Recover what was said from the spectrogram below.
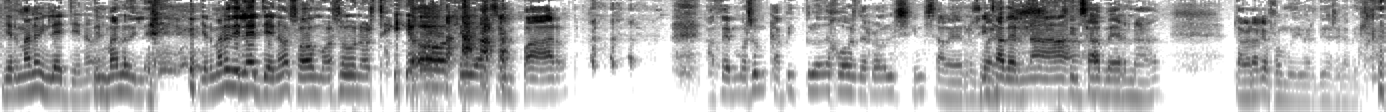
Y hermano in legge, ¿no? hermano dile Y hermano legge, ¿no? Somos unos tíos, tíos sin par. Hacemos un capítulo de juegos de rol sin saber. Sin saber nada. Sin saber nada. La verdad que fue muy divertido ese capítulo.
